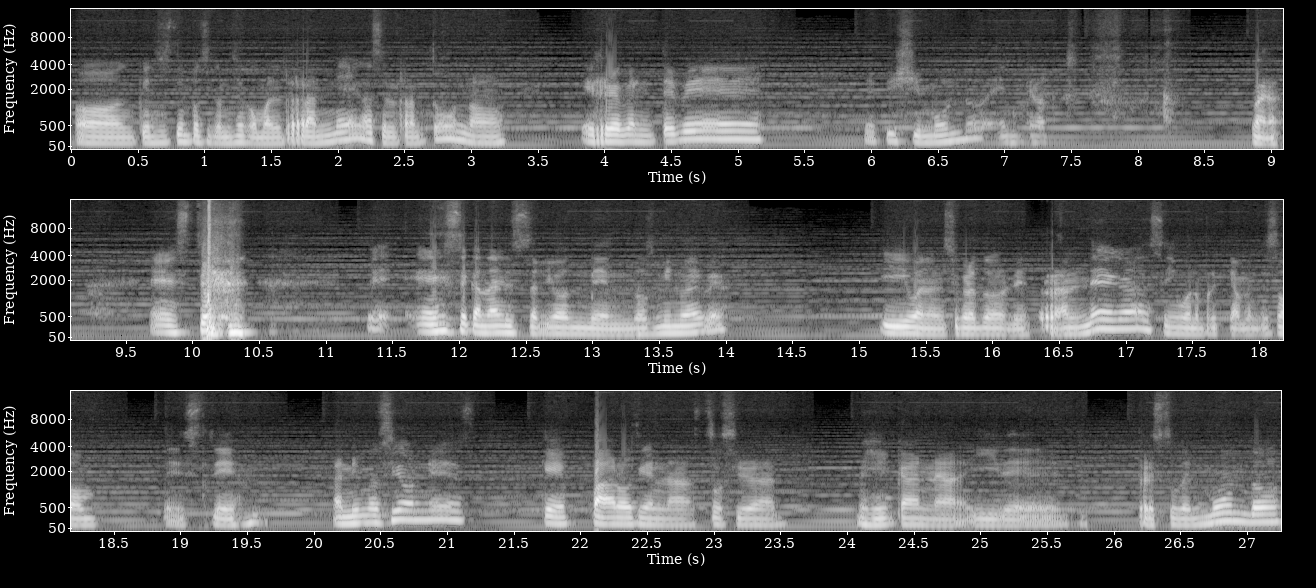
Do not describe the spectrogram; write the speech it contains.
O que en sus tiempos se conoce como el Ran Negas, el Rantun o Irreven TV, de Fishimundo, entre otros. Bueno, este. Este canal salió en 2009 y bueno, su creador es Ran Negas. Y bueno, prácticamente son este animaciones que parodian la sociedad mexicana y del resto del mundo,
